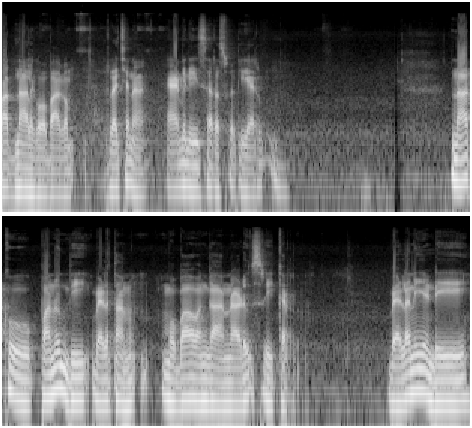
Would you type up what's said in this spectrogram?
పద్నాలుగవ భాగం. రచన యామిని సరస్వతి గారు. నాకు పనుంది వెళతాను ముభావంగా అన్నాడు శ్రీకర్. వెళ్ళనీయండి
